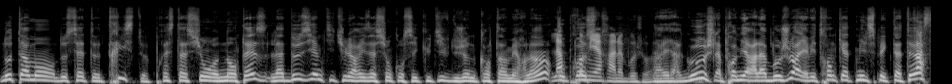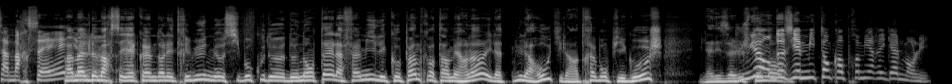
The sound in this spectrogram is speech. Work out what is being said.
notamment de cette triste prestation nantaise la deuxième titularisation consécutive du jeune Quentin Merlin. La première à la Beaujoire. Derrière gauche, la première à la Beaujoire, il y avait 34 000 spectateurs. Face à Marseille. Pas mal de euh, Marseillais quand même dans les tribunes, mais aussi beaucoup de, de Nantais, la famille, les copains de Quentin Merlin. Il a tenu la route, il a un très bon pied gauche, il a des Mieux ajustements. en deuxième mi-temps qu'en première également, lui.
